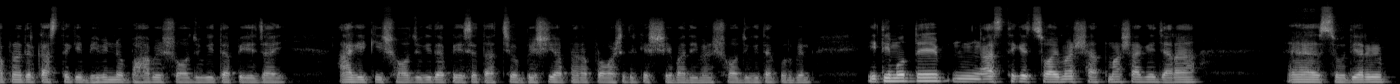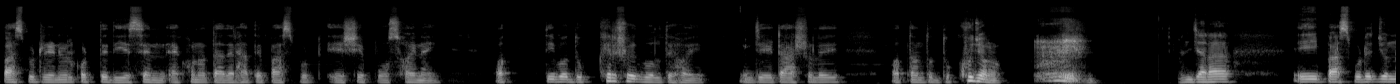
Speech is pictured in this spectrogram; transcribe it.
আপনাদের কাছ থেকে বিভিন্নভাবে সহযোগিতা পেয়ে যায়। আগে কি সহযোগিতা পেয়েছে তার চেয়েও বেশি আপনারা প্রবাসীদেরকে সেবা দিবেন, সহযোগিতা করবেন। ইতিমধ্যে আজ থেকে ছয় মাস, সাত মাস আগে যারা সৌদি আরবে পাসপোর্ট রিনিউয়াল করতে দিয়েছেন, এখনও তাদের হাতে পাসপোর্ট এসে পৌঁছয় নাই। অতীব দুঃখের সহিত বলতে হয় যে, এটা আসলে অত্যন্ত দুঃখজনক। যারা এই পাসপোর্টের জন্য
